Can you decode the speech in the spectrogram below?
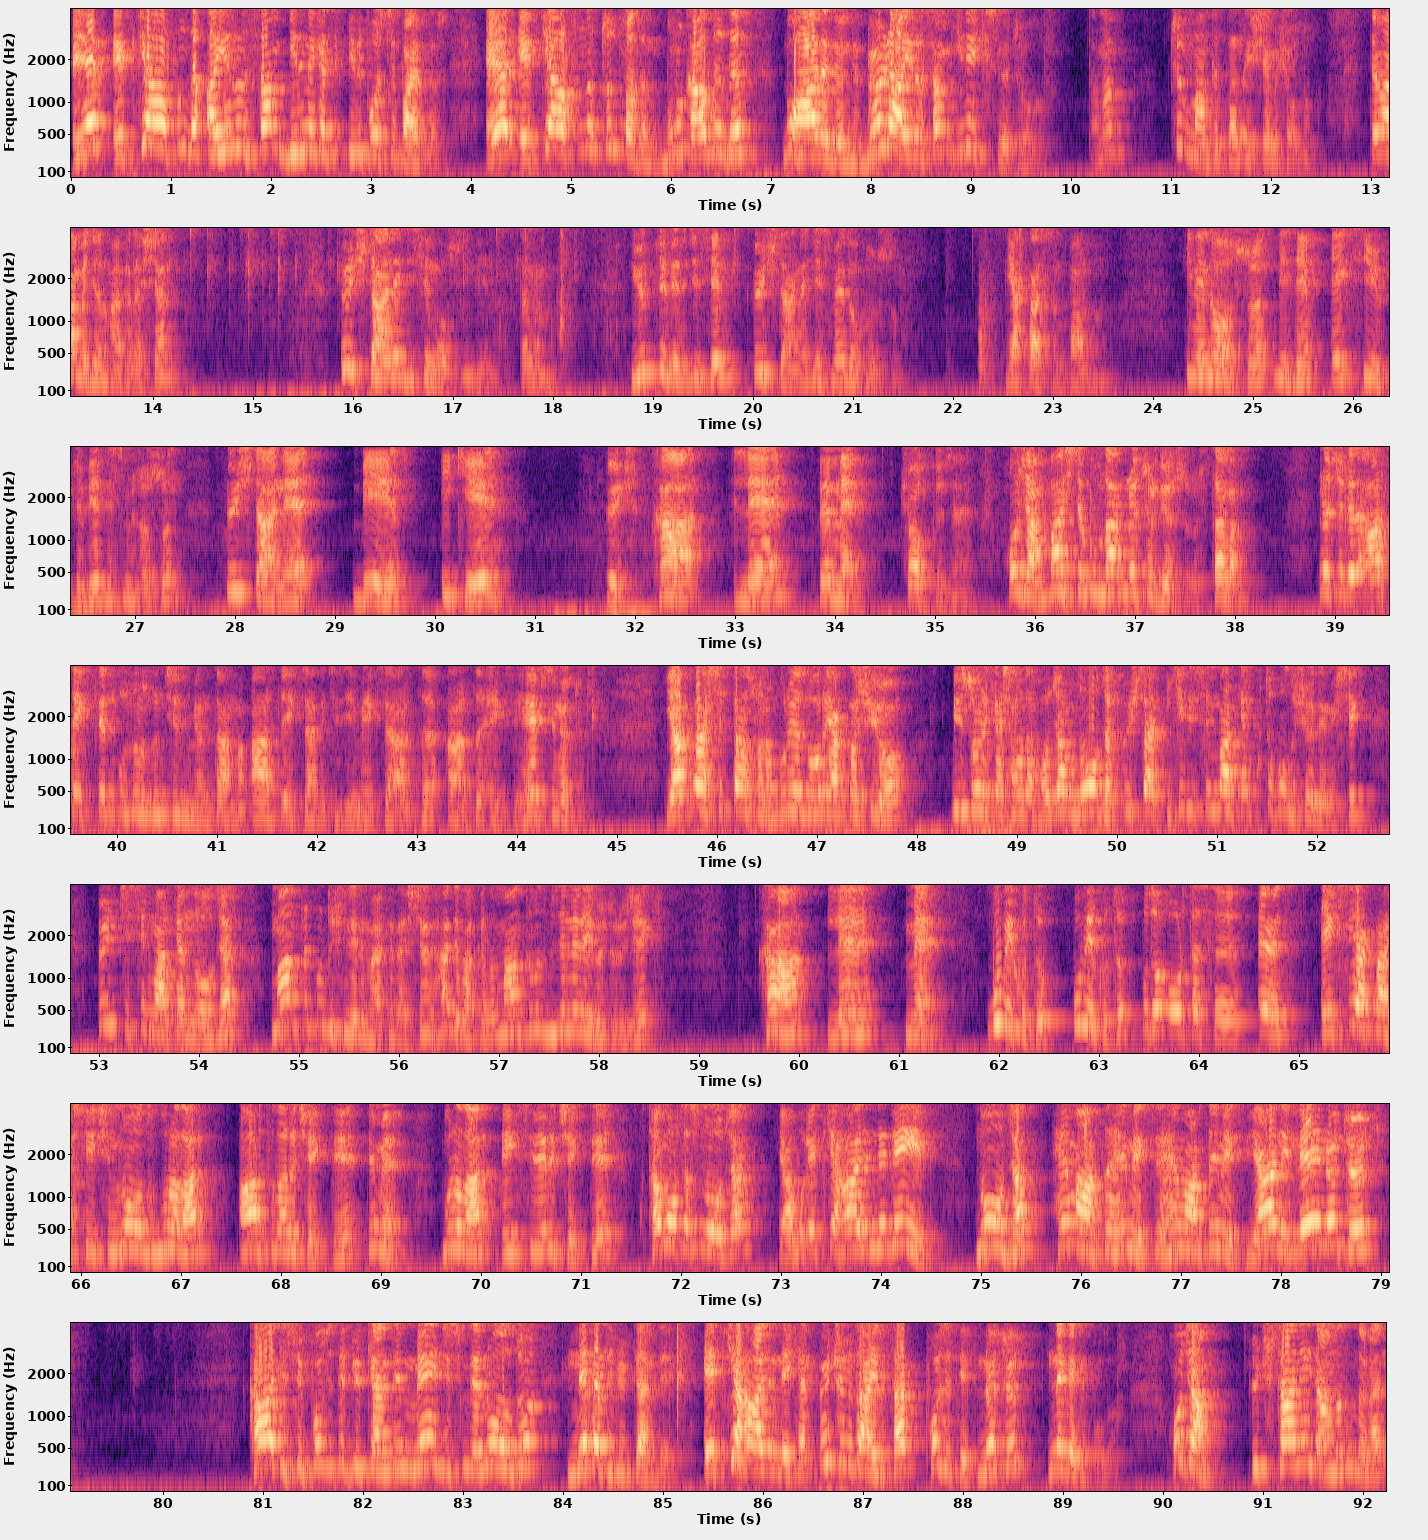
Eğer etki altında ayırırsam biri negatif biri pozitif ayrılır. Eğer etki altında tutmadım bunu kaldırdım bu hale döndü. Böyle ayırırsam yine ikisi nötr olur. Tamam Tüm mantıklarını işlemiş olduk. Devam ediyorum arkadaşlar. 3 tane cisim olsun diyelim. Tamam mı? Yüklü bir cisim 3 tane cisme dokunsun. Yaklaşsın pardon. Yine ne olsun? Bizim eksi yüklü bir cismimiz olsun. 3 tane 1, 2, 3. K, L ve M. Çok güzel. Hocam başta bunlar nötr diyorsunuz. Tamam. Nötrleri artı eksileri uzun uzun çizmiyorum tamam mı? Artı eksi hadi çizeyim. Eksi artı artı eksi. Hepsi nötr. Yaklaştıktan sonra buraya doğru yaklaşıyor. Bir sonraki aşamada hocam ne olacak? 3 tane 2 cisim varken kutup oluşuyor demiştik. 3 cisim varken ne olacak? Mantıklı düşünelim arkadaşlar. Hadi bakalım mantığımız bize nereye götürecek? K, L, M. Bu bir kutup, bu bir kutup, bu da ortası. Evet, eksi yaklaştığı için ne oldu? Buralar artıları çekti, değil mi? Buralar eksileri çekti. Tam ortası ne olacak? Ya bu etki halinde değil. Ne olacak? Hem artı hem eksi, hem artı hem eksi. Yani L nötr. K cismi pozitif yüklendi. M cismi de ne oldu? Negatif yüklendi. Etki halindeyken üçünü de ayırsak pozitif, nötr, negatif olur. Hocam 3 taneyi de anladım da ben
